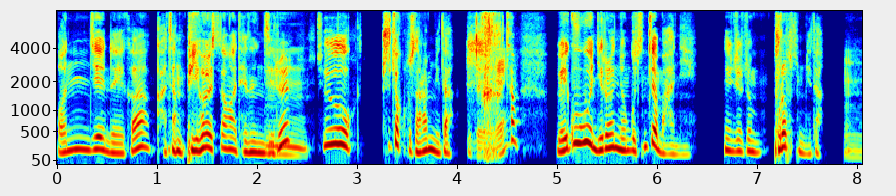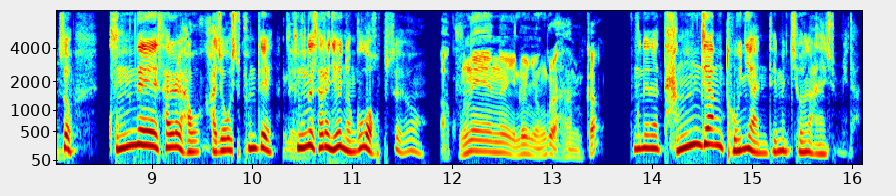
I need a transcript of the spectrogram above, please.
언제 뇌가 가장 비활성화되는지를 음. 쭉 추적 조사를 합니다. 네. 참 외국은 이런 연구 진짜 많이 해요. 이제 좀 부럽습니다. 음. 그래서 국내 사례를 가져오고 싶은데 네. 국내 사례는 이런 연구가 없어요. 아 국내에는 이런 연구를 안 합니까? 국내는 당장 돈이 안 되면 지원 안 해줍니다.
